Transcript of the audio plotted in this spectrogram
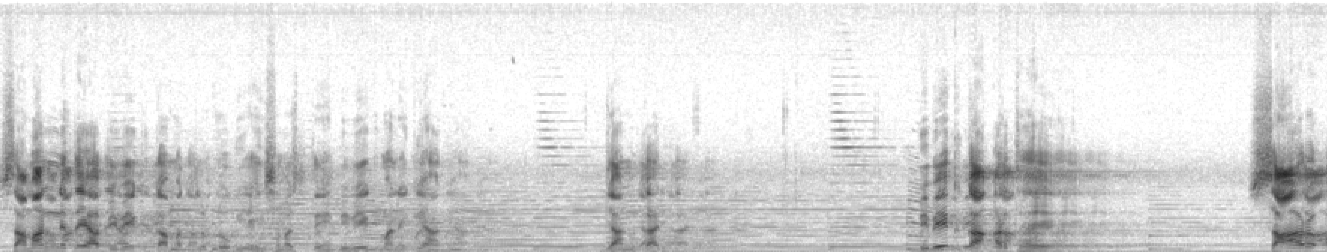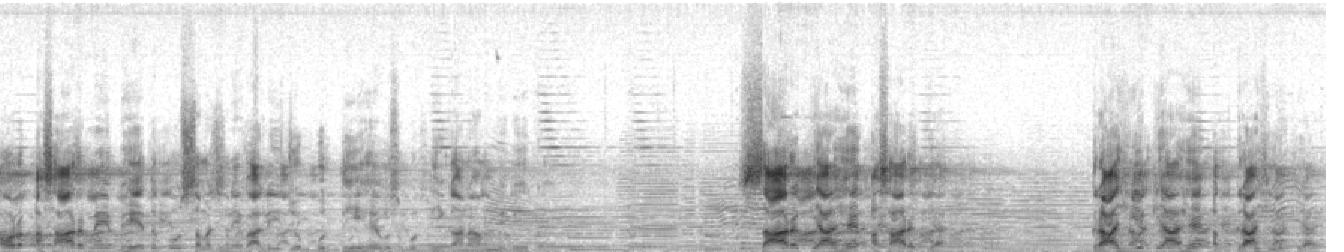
सामान्यतया विवेक का मतलब लोग यही समझते हैं, विवेक माने क्या ज्ञान। जानकारी। विवेक का अर्थ है, सार और असार में भेद को समझने वाली जो बुद्धि है, उस बुद्धि का नाम विवेक है। सार क्या है, असार क्या है? ग्राह्य क्या है, अग्राह्य क्या है?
